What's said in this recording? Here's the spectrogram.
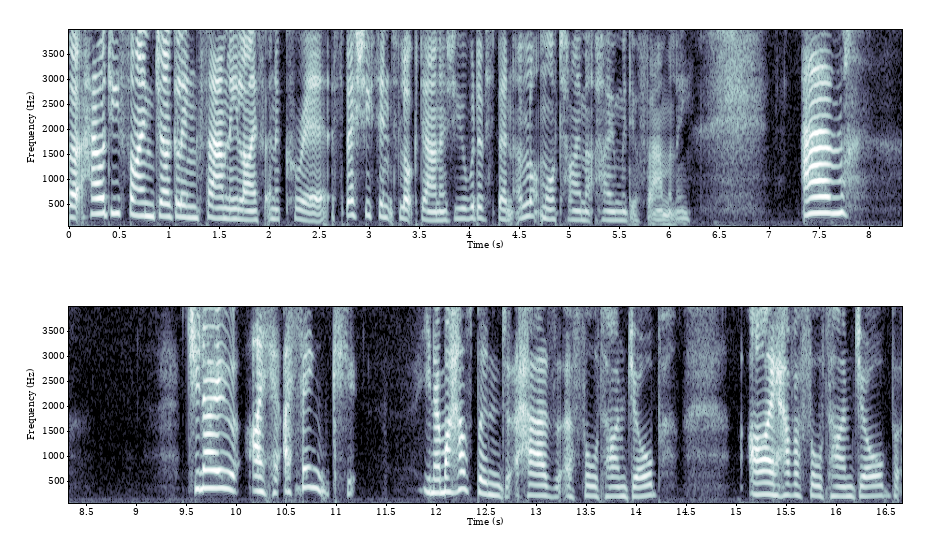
But how do you find juggling family life and a career, especially since lockdown, as you would have spent a lot more time at home with your family? Um, do you know? I I think you know my husband has a full time job. I have a full time job.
